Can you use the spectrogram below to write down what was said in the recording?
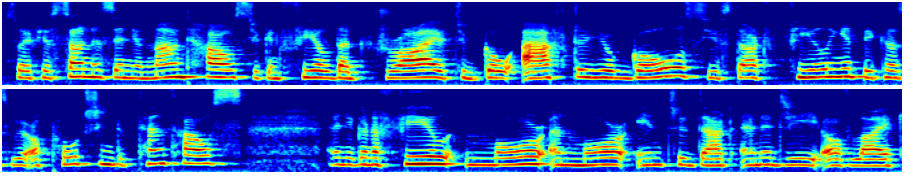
So if your sun is in your ninth house, you can feel that drive to go after your goals. You start feeling it because we're approaching the 10th house. and you're to feel more and more into that energy of like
